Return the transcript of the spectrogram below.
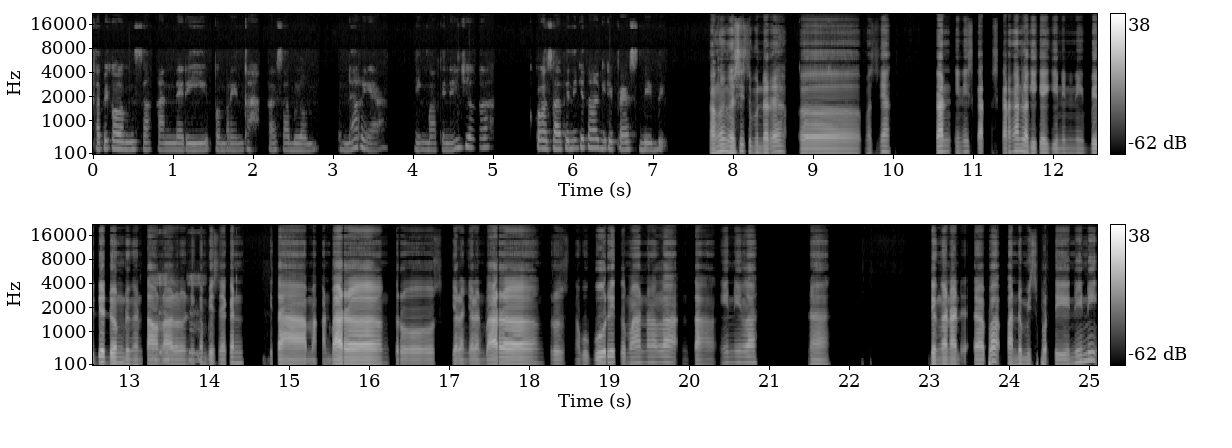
Tapi kalau misalkan dari pemerintah rasa belum benar ya nikmatin aja lah. Kalau saat ini kita lagi di PSBB Kangen gak sih sebenarnya? Eh maksudnya kan ini sekar- sekarang kan lagi kayak gini nih. Beda dong dengan tahun Mm-mm, lalu nih kan biasanya kan kita makan bareng, terus jalan-jalan bareng, terus ngabuburit ke mana lah, entah inilah. Nah, dengan ada apa, pandemi seperti ini nih,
